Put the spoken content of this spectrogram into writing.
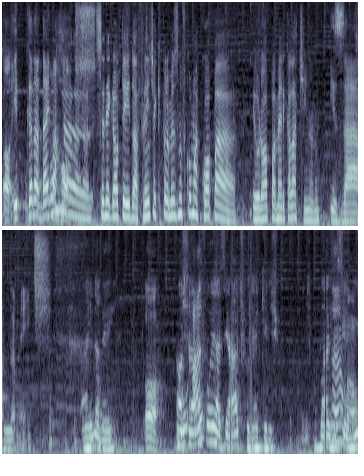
Ó, e Canadá e Marrocos. Senegal ter ido à frente é que pelo menos não ficou uma Copa Europa América Latina, né? Exatamente. Ainda bem. Ó. A Austrália no- foi asiático, né? Aqueles mais Não.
